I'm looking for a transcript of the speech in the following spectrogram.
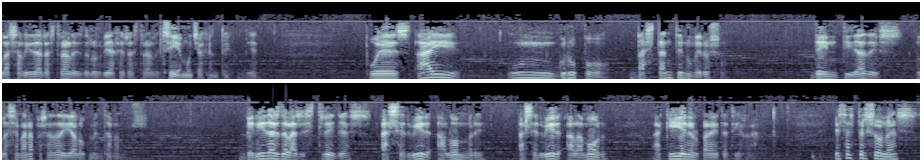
las salidas astrales, de los viajes astrales. Sí, hay mucha gente. Bien. Pues hay un grupo bastante numeroso de entidades, la semana pasada ya lo comentábamos, venidas de las estrellas a servir al hombre, a servir al amor, aquí en el planeta Tierra. Estas personas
